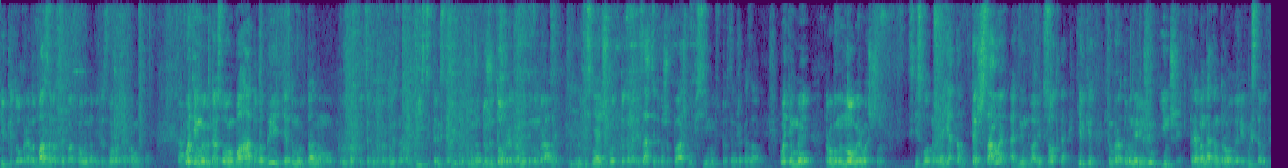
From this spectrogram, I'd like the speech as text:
тільки добре, але базова це повинна бути зворотня промивка. Так. Потім ми використовуємо багато води. Я думаю, в даному випадку це буде приблизно 200-300 літрів. Нужно дуже добре промити мембрани, витісняючи воду до каналізації, для того, щоб pH був 7, ми про це вже казали. Потім ми робимо новий розчин з кислотним реагентом, те ж саме, 1-2%, тільки температурний режим інший. Треба на контролері виставити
